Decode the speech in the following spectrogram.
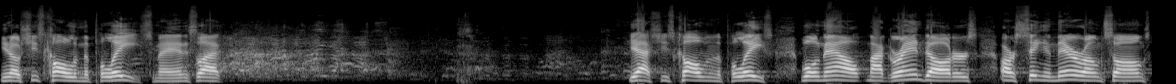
You know, she's calling the police, man. It's like, Yeah, she's calling the police. Well, now my granddaughters are singing their own songs,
